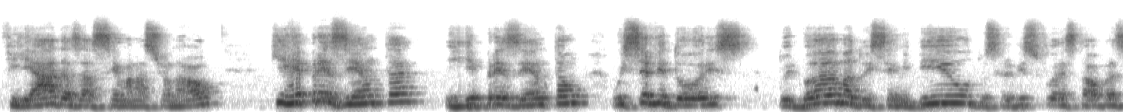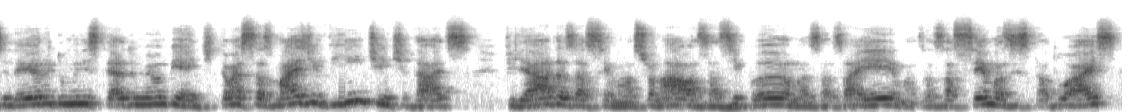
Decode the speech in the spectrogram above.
filiadas à SEMA Nacional, que representa e representam os servidores do IBAMA, do ICMBio, do Serviço Florestal Brasileiro e do Ministério do Meio Ambiente. Então, essas mais de 20 entidades filiadas à SEMA Nacional, as ASIBAMAS, as AEMAS, as ACEMAS estaduais,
